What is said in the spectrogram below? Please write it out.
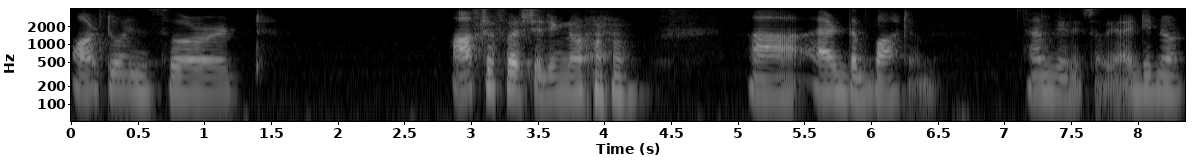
Auto insert. After first heading no. Uh, at the bottom. I'm really sorry. I did not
